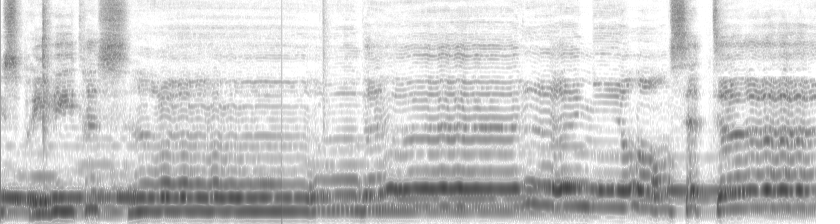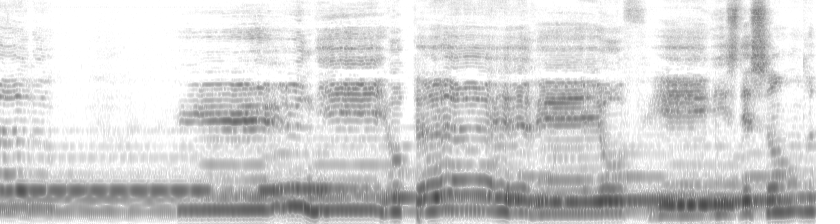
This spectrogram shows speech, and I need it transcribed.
Esprit très saint, daigne en cette heure, uni au Père et au Fils, descendre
